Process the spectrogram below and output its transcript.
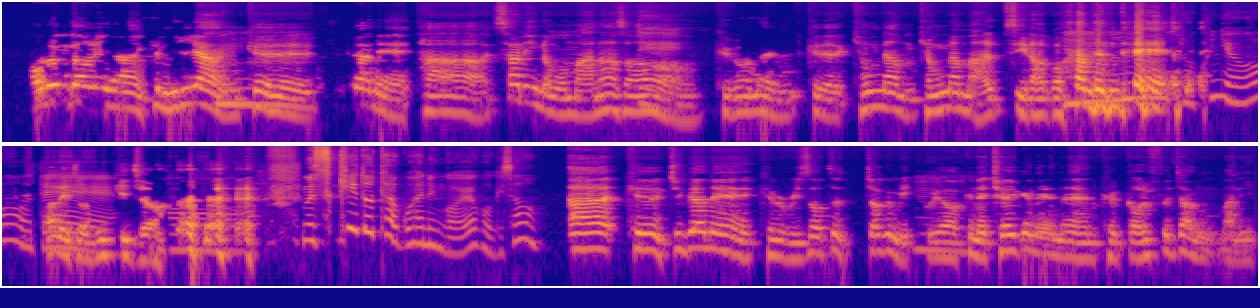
오름골이랑 그 밀양 음. 그 주변에 다 산이 너무 많아서 네. 그거는 그 경남 경남 알프스라고 음, 하는데 그렇군요. 많이 좀 네. 웃기죠. 어, 그러면 스키도 타고 하는 거예요, 거기서? 아, 그 주변에 그 리조트 조금 있고요. 음. 근데 최근에는 그 골프장 많이,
